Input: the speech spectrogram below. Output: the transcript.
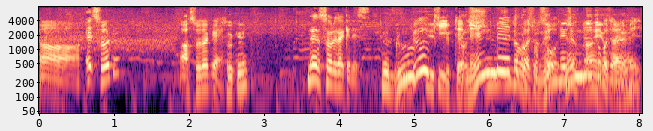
あ、え、それだけ？あ、それだけ？それ系で、それだけです。ルルーキーって年齢とかじゃ、年齢とかじゃないよね。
